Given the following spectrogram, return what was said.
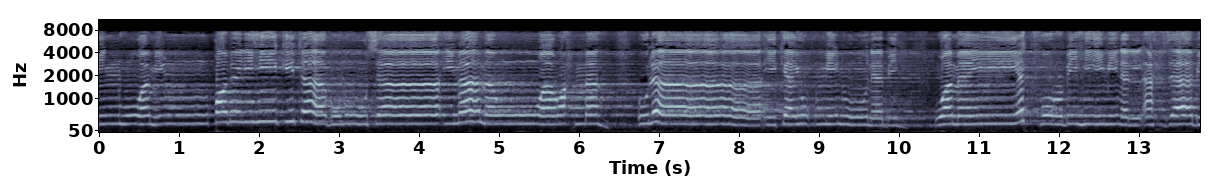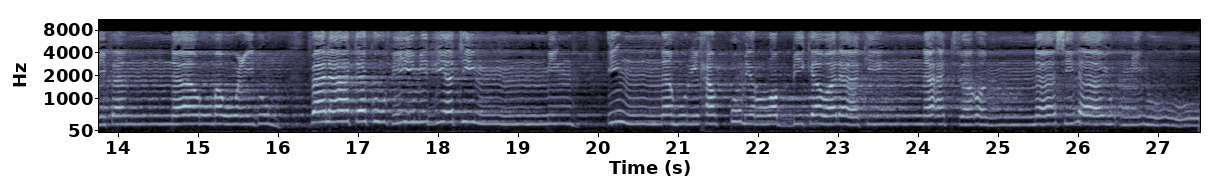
منه ومن قبله كتاب موسى إماما ورحمة. أولئك يؤمنون به ومن يكفر به من الأحزاب فالنار موعده. فلا تك في مرية منه. إنه الحق من ربك ولكن أكثر الناس لا يؤمنون.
